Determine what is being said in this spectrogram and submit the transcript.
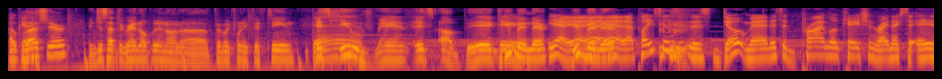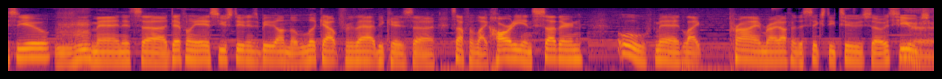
Okay. last year, and just had the grand opening on uh, February 2015. It's huge, man. It's a big. Dude. You've been there. Yeah, yeah, You've been yeah, there. yeah. That place is, is dope, man. It's a prime location right next to ASU. Mm-hmm. Man, it's uh, definitely ASU students be on the lookout for that because uh, it's off of like Hardy and Southern. Ooh, man, like prime right off of the 62. So it's huge. Yeah.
